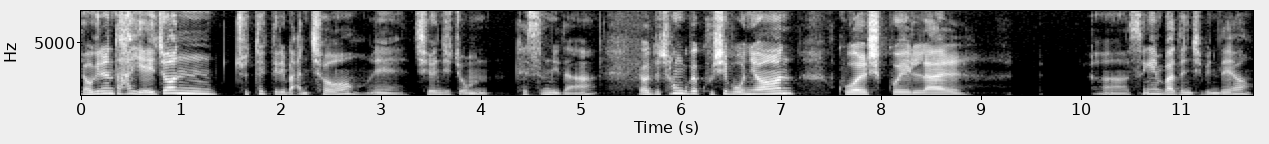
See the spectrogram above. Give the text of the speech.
여기는 다 예전 주택들이 많죠. 예, 지은 지 좀 됐습니다. 여기도 1995년 9월 19일 날 어, 승인받은 집인데요.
